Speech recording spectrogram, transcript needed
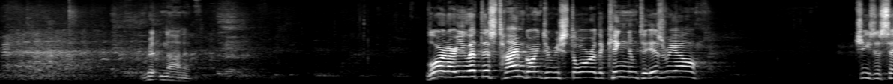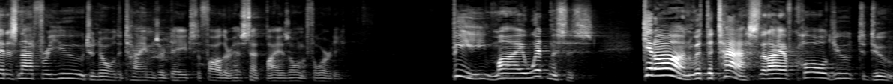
written on it. Lord, are you at this time going to restore the kingdom to Israel? Jesus said, It's not for you to know the times or dates the Father has set by his own authority. Be my witnesses. Get on with the task that I have called you to do.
